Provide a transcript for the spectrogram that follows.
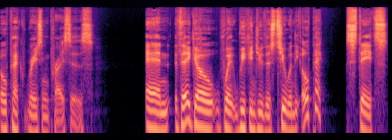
OPEC raising prices and they go, "Wait, we can do this too." And the OPEC states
